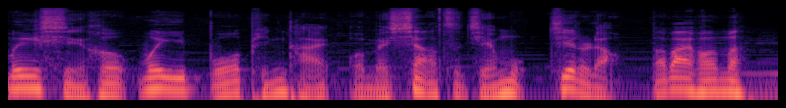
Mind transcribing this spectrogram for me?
微信和微博平台。我们下次节目接着聊，拜拜，朋友们。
